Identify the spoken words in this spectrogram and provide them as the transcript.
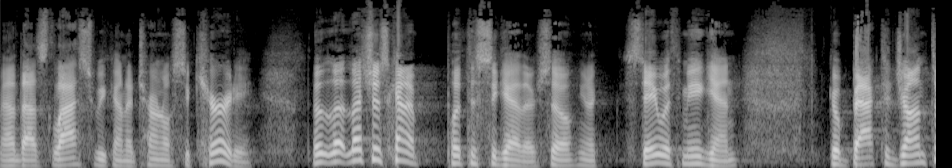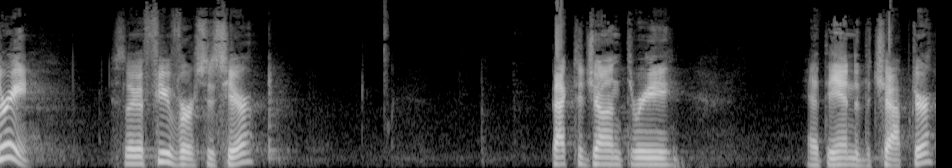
Now, that's last week on eternal security. Let's just kind of put this together. So, you know, stay with me again. Go back to John 3. So, a few verses here. Back to John 3 at the end of the chapter.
